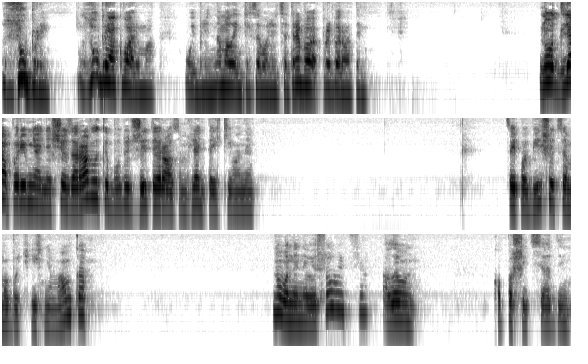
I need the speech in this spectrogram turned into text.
зубри. Зубри акваріума. Ой, блін, на маленьких завалюється. Треба прибирати. Ну, для порівняння, що за равлики будуть жити разом. Гляньте, які вони. Цей побільше, це, мабуть, їхня мамка. Ну, вони не висовуються, але он копошиться один.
